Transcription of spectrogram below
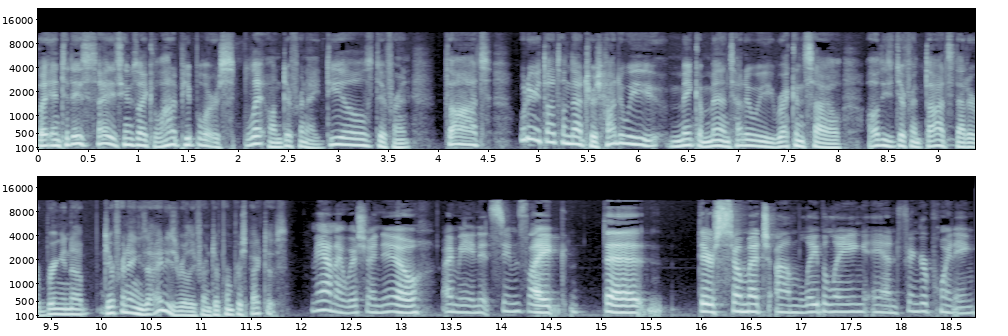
But in today's society, it seems like a lot of people are split on different ideals, different thoughts. What are your thoughts on that, Trish? How do we make amends? How do we reconcile all these different thoughts that are bringing up different anxieties, really, from different perspectives? Man, I wish I knew. I mean, it seems like that there's so much um, labeling and finger pointing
